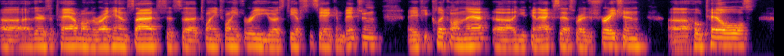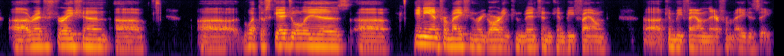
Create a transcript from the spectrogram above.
uh, there's a tab on the right hand side that says uh, 2023 USTFCCCA Convention. If you click on that, uh, you can access registration, uh, hotels, uh, registration, what the schedule is, any information regarding convention can be found can be found there from A to Z.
